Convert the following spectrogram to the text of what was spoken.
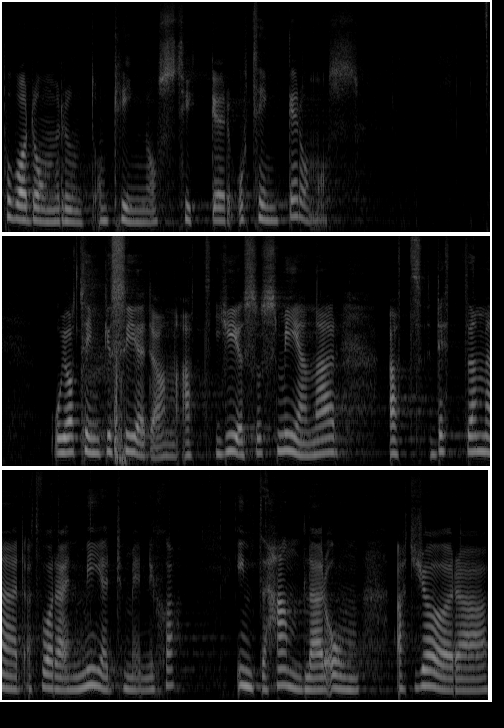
på vad de runt omkring oss tycker och tänker om oss. Och jag tänker sedan att Jesus menar att detta med att vara en medmänniska inte handlar om att göra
